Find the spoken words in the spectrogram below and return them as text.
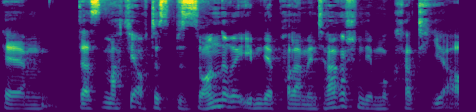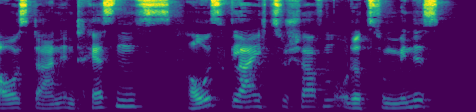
ähm, das macht ja auch das Besondere eben der parlamentarischen Demokratie aus, da einen Interessensausgleich zu schaffen oder zumindest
